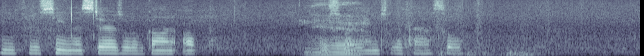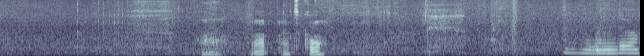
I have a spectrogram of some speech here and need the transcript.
You could have seen the stairs would have gone up this way into the castle. Oh, Oh, that's cool. Window.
